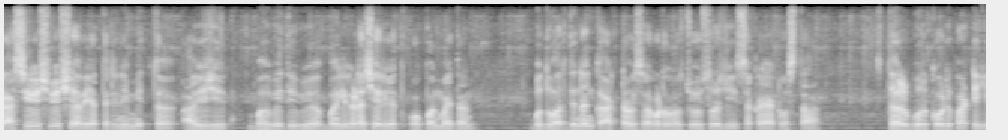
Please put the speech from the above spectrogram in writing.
काशी विश्वेश्वर यात्रेनिमित्त आयोजित भव्य दिव्य बैलगाडा शर्यत ओपन मैदान बुधवार दिनांक अठ्ठावीस ऑगस्ट दोन हजार चोवीस रोजी सकाळी आठ वाजता तळ बुरकवडी फाटी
